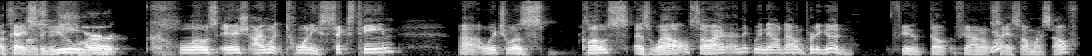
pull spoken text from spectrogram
Okay, so you were close ish. I went 2016, uh, which was close as well. So I, I think we nailed that one pretty good. If you don't, if I don't yeah. say so myself.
